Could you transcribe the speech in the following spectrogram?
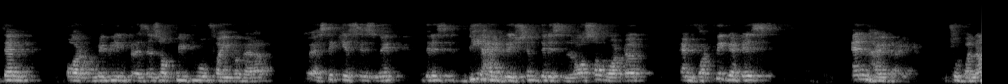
then, or maybe in presence of P2O5 वगैरह तो ऐसे केसेस में there is dehydration there is loss of water and what we get is anhydride जो बना,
